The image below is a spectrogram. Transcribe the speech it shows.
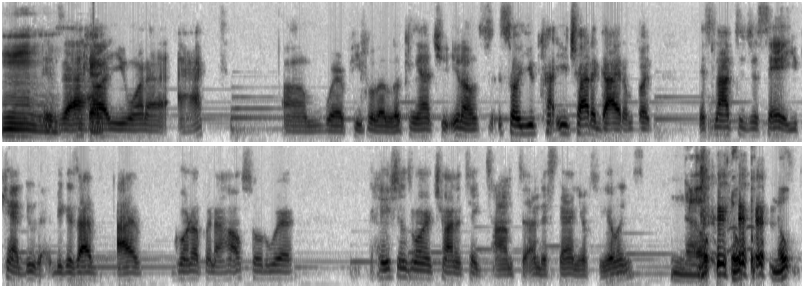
Mm. is that Okay. how you want to act um, where people are looking at you you know so you you try to guide them but it's not to just say hey, you can't do that because i've i've grown up in a household where haitians weren't trying to take time to understand your feelings No. Nope. nope.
